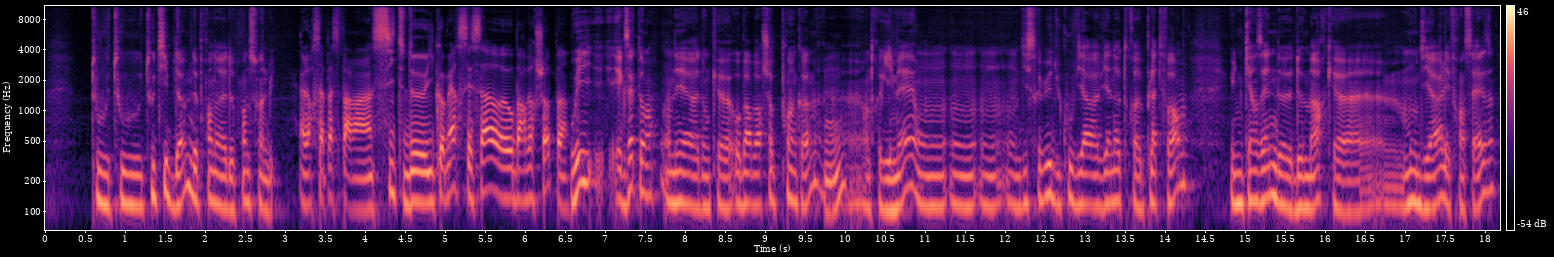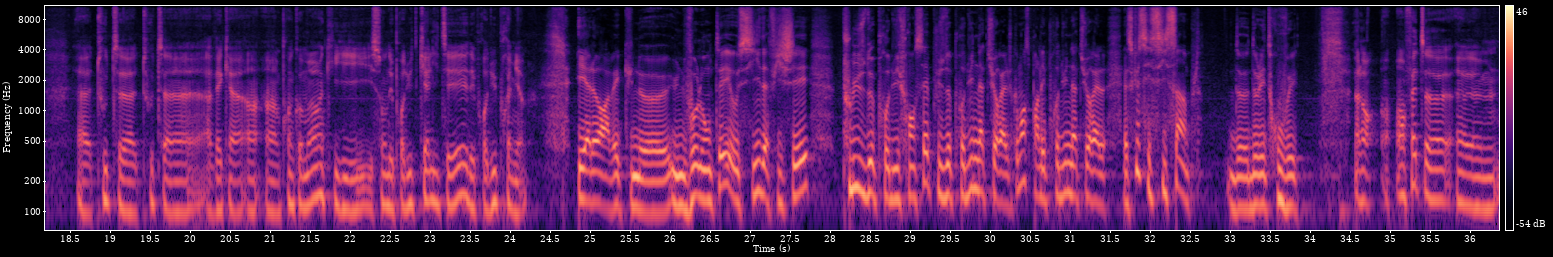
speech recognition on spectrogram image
tout, tout, tout type d'hommes, de prendre, de prendre soin de lui. Alors ça passe par un site de e-commerce, c'est ça, euh, au barbershop? Oui, exactement. On est donc au barbershop.com, mmh. entre guillemets. On, on, distribue du coup via, via notre plateforme une quinzaine de, de marques mondiales et françaises toutes, euh, toutes euh, avec un, point commun qui sont des produits de qualité, des produits premium. Et alors avec une, une volonté aussi d'afficher plus de produits français, plus de produits naturels. Je commence par les produits naturels. Est-ce que c'est si simple de, de les trouver? Alors, en fait,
